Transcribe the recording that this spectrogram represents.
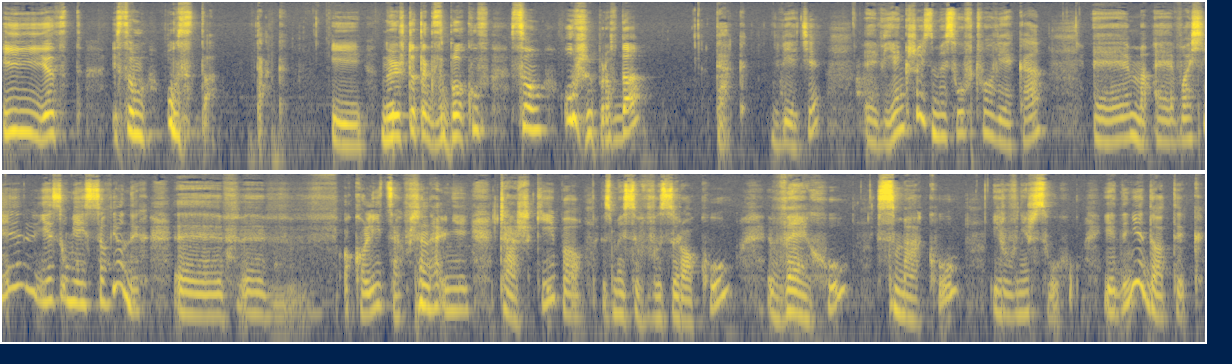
I jest, i są usta. tak, I no jeszcze tak z boków są uszy, prawda? tak. Wiecie, y, większość zmysłów człowieka y, ma, właśnie jest umiejscowionych w, w okolicach przynajmniej czaszki, bo zmysł wzroku, węchu, smaku i również słuchu. Jedynie dotyk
